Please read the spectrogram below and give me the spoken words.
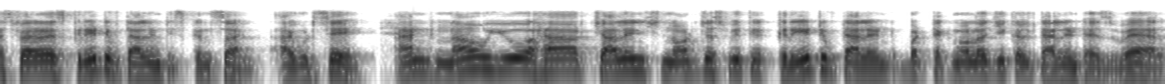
as far as creative talent is concerned, I would say. And now you are challenged not just with a creative talent, but technological talent as well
